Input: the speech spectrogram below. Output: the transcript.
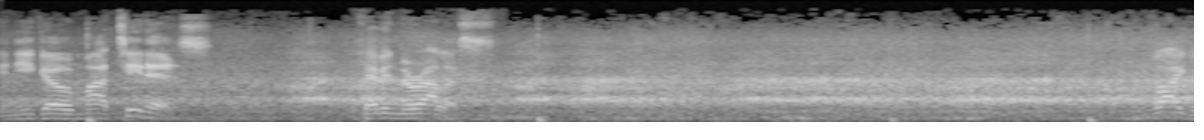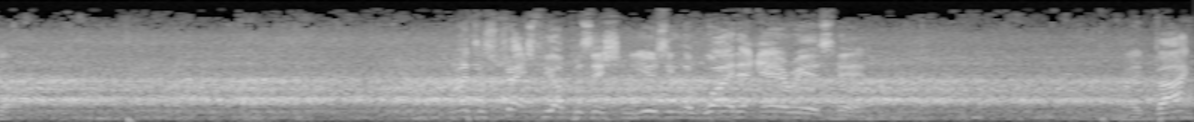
Inigo Martinez. Kevin Mirallas. Weigl. Trying to stretch the opposition using the wider areas here. Right back.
